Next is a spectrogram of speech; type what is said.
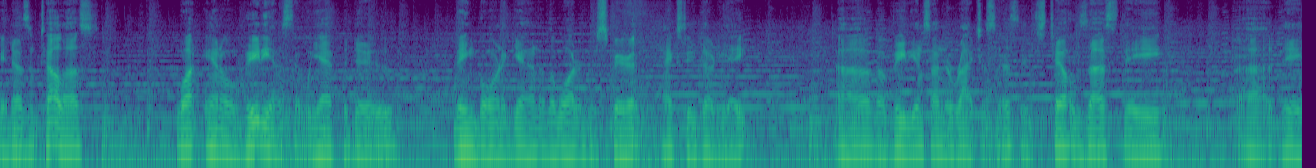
It doesn't tell us what in obedience that we have to do, being born again of the water and the Spirit, Acts 2.38, of obedience unto righteousness. It tells us the uh, the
